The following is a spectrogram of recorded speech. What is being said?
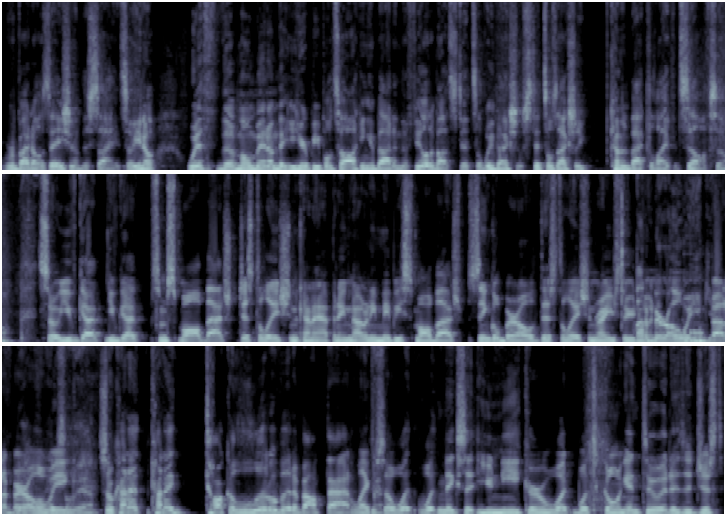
revitalization of the site. So you know, with the momentum that you hear people talking about in the field about Stitzel, we've actually Stitzel's actually coming back to life itself. So so you've got you've got some small batch distillation yeah. kind of happening. Not only maybe small batch, single barrel distillation, right? So you're about a barrel a week, about a barrel yeah, a week. So kind of kind of talk a little bit about that. Like, yeah. so what what makes it unique, or what what's going into it? Is it just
